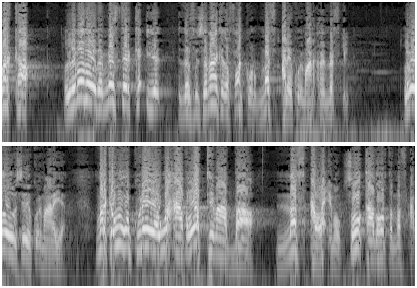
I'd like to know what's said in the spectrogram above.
Marka labadooda masderka iyo darfusamaanka darfakun mafcalay ku imaana ama mafcil. Labadooda siday ku imaanayaan marka wuxuu ku leeyahay waxaad la timaadaa mafcal la imow. Soo qaado horta mafcal.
